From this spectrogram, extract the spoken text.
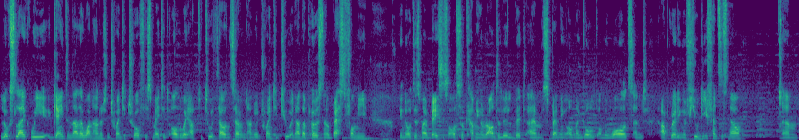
Looks like we gained another 120 trophies, made it all the way up to 2722, another personal best for me. You notice my base is also coming around a little bit. I'm spending all my gold on the walls and upgrading a few defenses now. Um,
